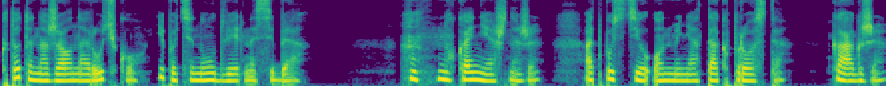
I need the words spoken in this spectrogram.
кто-то нажал на ручку и потянул дверь на себя. Хм, ну, конечно же. Отпустил он меня так просто. Как же?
